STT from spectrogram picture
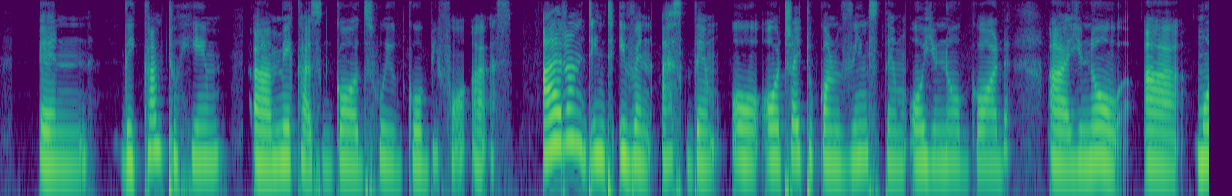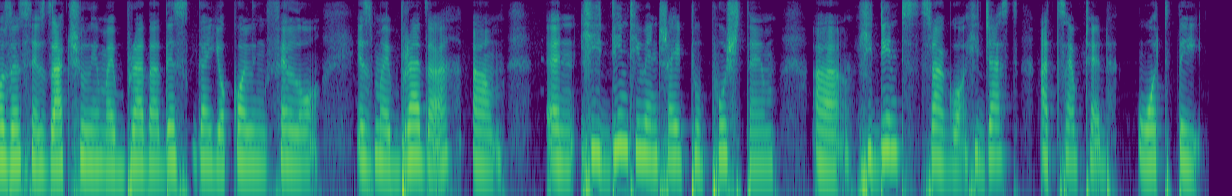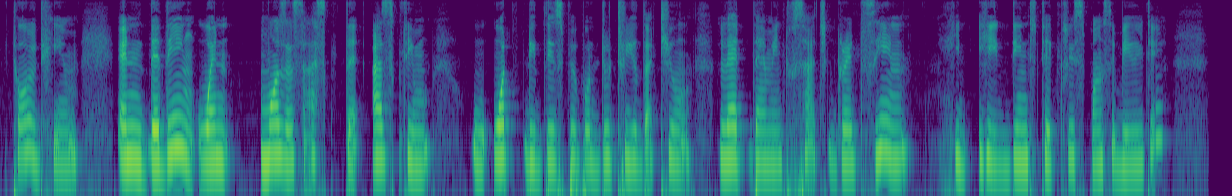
and they come to him, uh, make us gods who will go before us. Aaron didn't even ask them or, or try to convince them, or oh, you know, God, uh, you know, uh, Moses is actually my brother. This guy you're calling fellow is my brother. Um, and he didn't even try to push them uh, he didn't struggle he just accepted what they told him and the thing when moses asked the, asked him what did these people do to you that you led them into such great sin he he didn't take responsibility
